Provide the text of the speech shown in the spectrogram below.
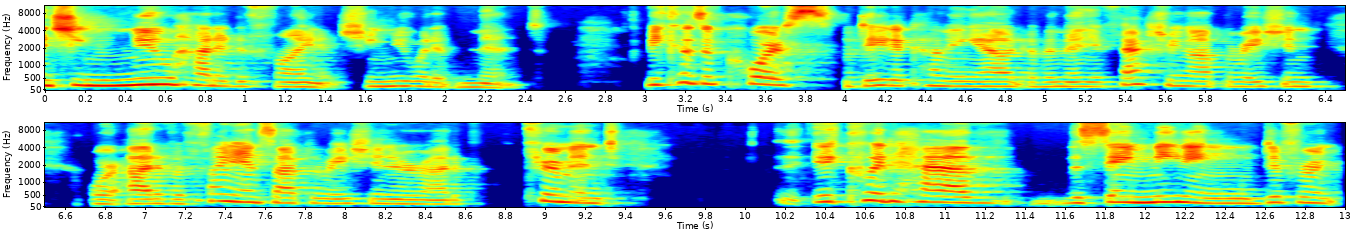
and she knew how to define it. She knew what it meant because of course data coming out of a manufacturing operation or out of a finance operation or out of procurement it could have the same meaning different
